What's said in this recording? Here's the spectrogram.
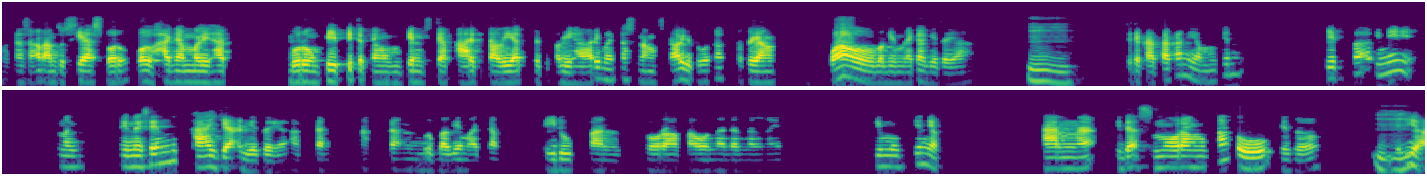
mereka sangat antusias baru baru hanya melihat burung pipit yang mungkin setiap hari kita lihat di pagi hari mereka senang sekali gitu satu yang wow bagi mereka gitu ya hmm. jadi katakan ya mungkin kita ini Indonesia ini kaya gitu ya akan akan berbagai macam kehidupan flora fauna dan lain-lain jadi mungkin ya karena tidak semua orang tahu gitu mm-hmm. jadi ya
